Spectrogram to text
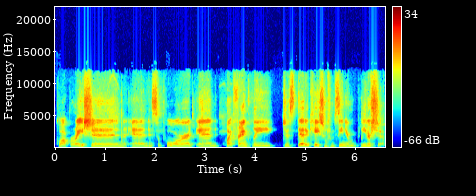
cooperation and support and quite frankly just dedication from senior leadership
